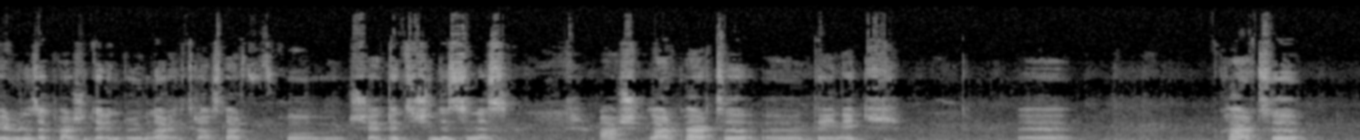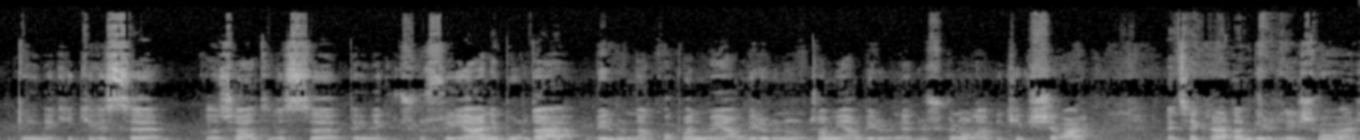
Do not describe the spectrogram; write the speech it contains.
Birbirinize karşı derin duygular, ihtiraslar, tutku, e, şehvet içindesiniz. Aşıklar kartı, e, değnek e, kartı, değnek ikilisi, kılıç altılısı, değnek üçlüsü. Yani burada birbirinden kopanmayan, birbirini unutamayan, birbirine düşkün olan iki kişi var. Ve tekrardan bir birleşme var.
